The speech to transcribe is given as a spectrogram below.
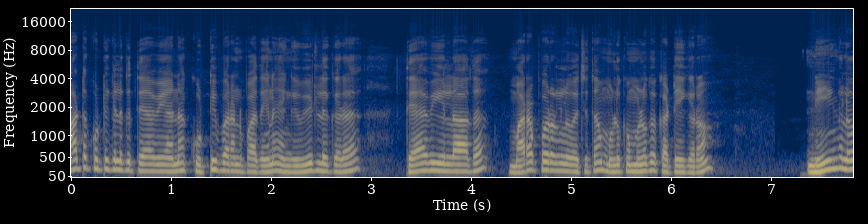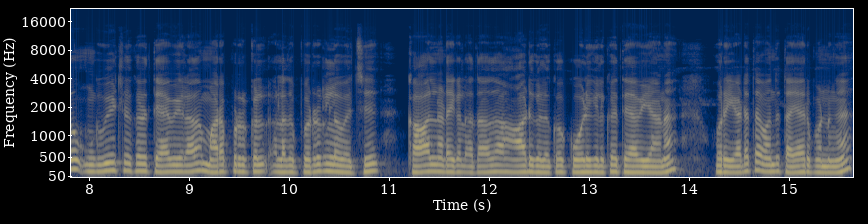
ஆட்டுக்குட்டிகளுக்கு தேவையான குட்டி பறன் பார்த்தீங்கன்னா எங்கள் வீட்டில் இருக்கிற தேவையில்லாத மரப்பொருட்களை வச்சு தான் முழுக்க முழுக்க கட்டிக்கிறோம். நீங்களும் உங்கள் வீட்டில் இருக்கிற தேவையில்லாத மரப்பொருட்கள் அல்லது பொருட்களை வச்சு கால்நடைகள் அதாவது ஆடுகளுக்கோ கோழிகளுக்கோ தேவையான ஒரு இடத்த வந்து தயார் பண்ணுங்கள்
